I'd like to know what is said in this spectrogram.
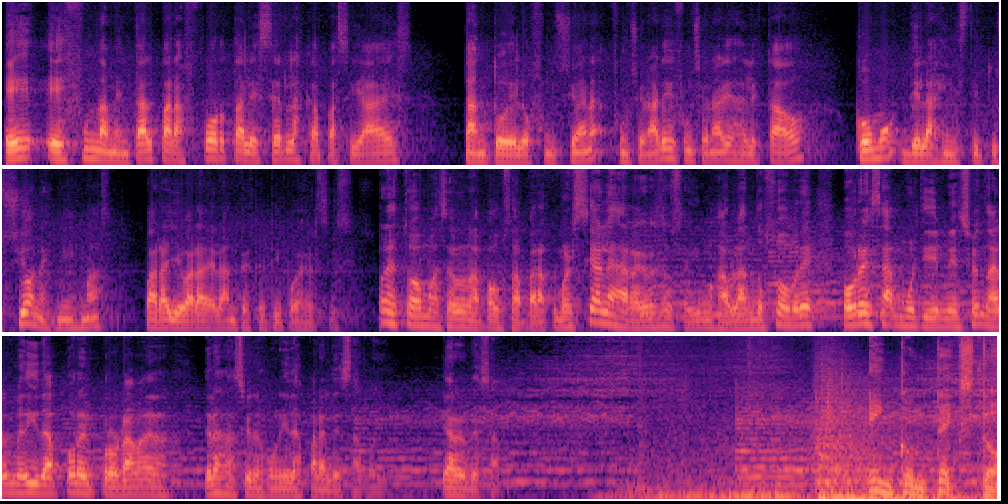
es, fundamental para fortalecer las capacidades tanto de los funcionarios y funcionarias del Estado como de las instituciones mismas para llevar adelante este tipo de ejercicios. Con esto vamos a hacer una pausa para comerciales. A regreso seguimos hablando sobre pobreza multidimensional medida por el Programa de, las Naciones Unidas para el Desarrollo. Ya regresamos. En contexto.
